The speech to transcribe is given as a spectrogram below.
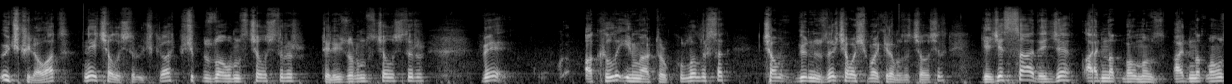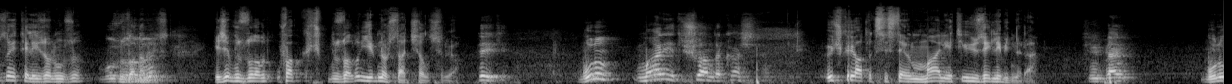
3 kilowatt ne çalıştırır 3 kilowatt? Küçük buzdolabımızı çalıştırır, televizyonumuzu çalıştırır ve akıllı invertör kullanırsak çam, gündüzleri çamaşır makinemizi çalışır. Gece sadece aydınlatmamız, aydınlatmamız ve televizyonumuzu kullanabiliriz. Gece buzdolabı, ufak küçük buzdolabı 24 saat çalıştırıyor. Peki. Bunun maliyeti şu anda kaç lira? 3 kilowattlık sistemin maliyeti 150 bin lira. Şimdi ben bunu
